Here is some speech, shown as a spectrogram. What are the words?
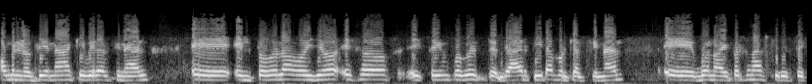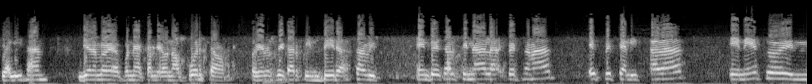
Hombre, no tiene nada que ver al final eh, en todo lo hago yo, eso estoy un poco de artita porque al final, eh, bueno, hay personas que se especializan, yo no me voy a poner a cambiar una puerta, porque no soy carpintera, ¿sabes? Entonces al final hay personas especializadas en eso, en,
